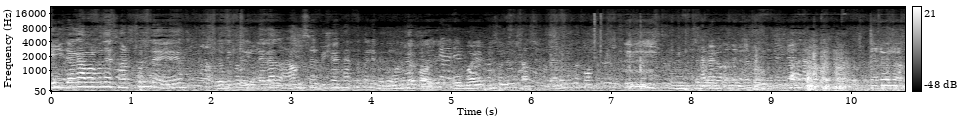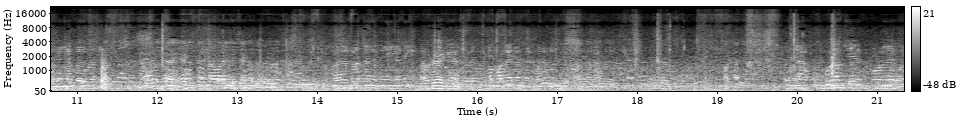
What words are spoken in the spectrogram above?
এই জায়গা আমার মনে হয় সার্চ করলে যদি কোনো ইলিগাল আর্মসের বিষয় থাকতো তাহলে মনে হয় এই বইয়ের পিছনে সার্চ বললাম যে পড়ালেখা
